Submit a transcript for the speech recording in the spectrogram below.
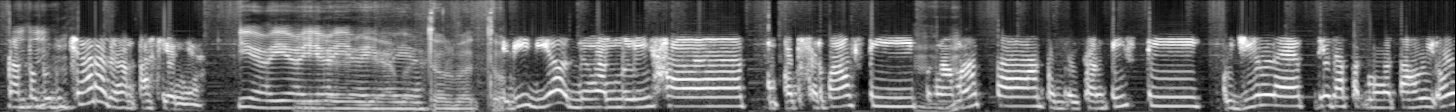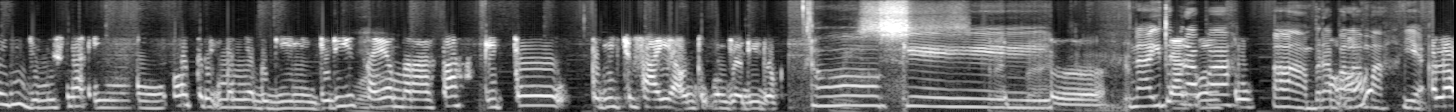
tanpa berbicara dengan pasiennya. Iya, iya, iya, iya, iya. iya. betul betul. Jadi dia dengan melihat observasi, Mhm. pengamatan, pemeriksaan fisik, uji lab, dia dapat mengetahui oh ini jenisnya ini, oh treatmentnya begini. Jadi Wow. saya merasa itu pemicu saya untuk menjadi dokter. Oke. Gitu. Nah itu Dan berapa? untuk- ah, berapa Oh, lama? Iya. Kalau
